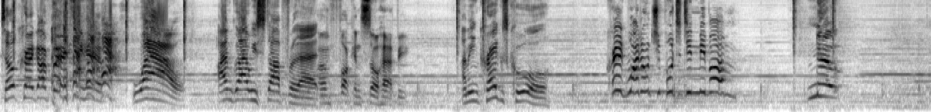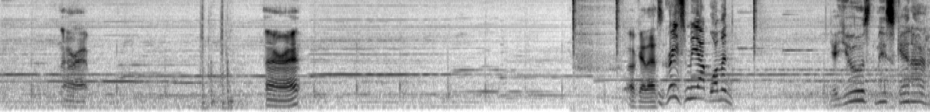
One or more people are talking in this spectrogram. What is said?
Tell Craig I fancy him. Wow, I'm glad we stopped for that. I'm fucking so happy. I mean, Craig's cool. Craig, why don't you put it in me bum? No. All right. All right. Okay, that's Grease me up, woman. You used me, Skinner.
